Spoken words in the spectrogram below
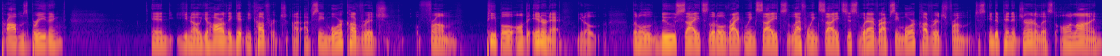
problems breathing. And you know, you hardly get any coverage. I, I've seen more coverage from people on the internet. You know, little news sites, little right wing sites, left wing sites, just whatever. I've seen more coverage from just independent journalists online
